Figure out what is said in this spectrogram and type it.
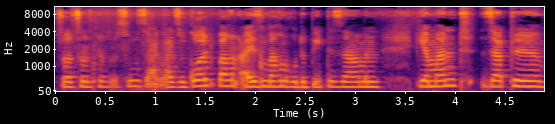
So, das soll ich noch dazu sagen. Also Goldbarren, Eisenbarren, rote Betesamen, Diamantsattel,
